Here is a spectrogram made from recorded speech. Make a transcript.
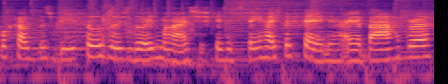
por causa dos Beatles, os dois machos que a gente tem, o resto é fêmea. É Barbara,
